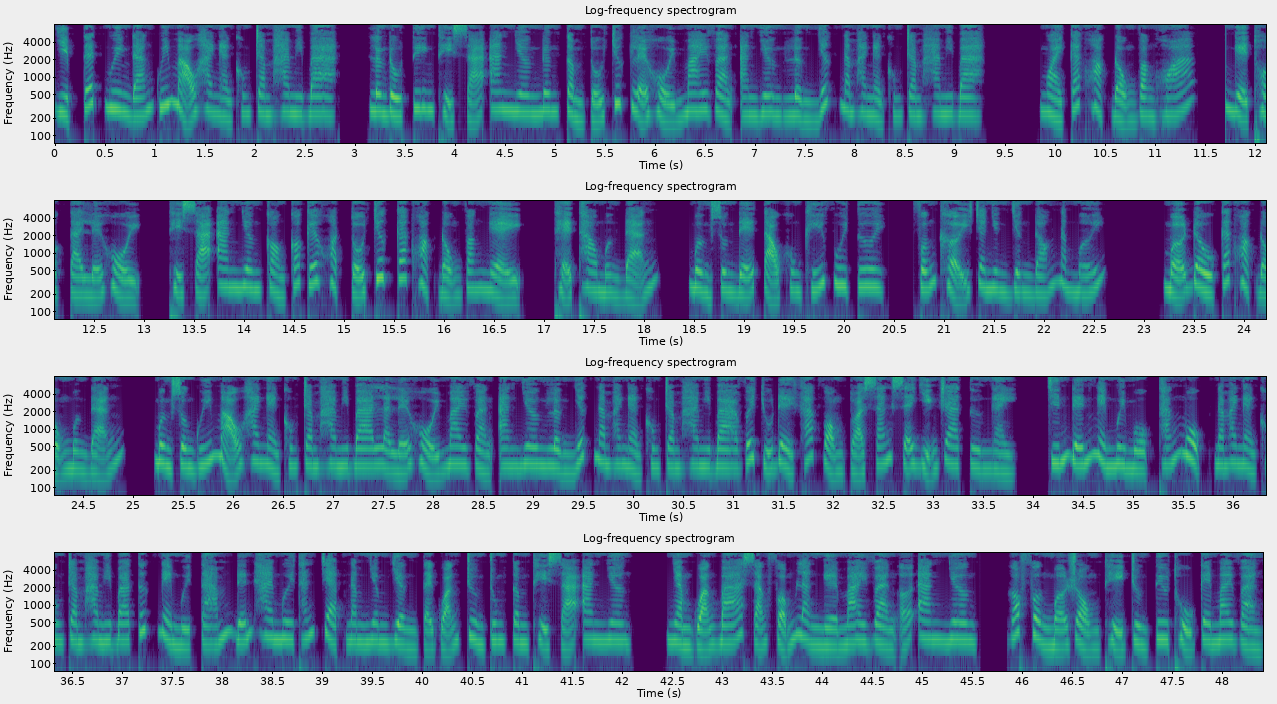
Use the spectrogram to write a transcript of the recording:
Dịp Tết Nguyên đán Quý Mão 2023, lần đầu tiên thị xã An Nhơn nâng tầm tổ chức lễ hội Mai Vàng An Nhơn lần nhất năm 2023. Ngoài các hoạt động văn hóa, nghệ thuật tại lễ hội, thị xã An Nhơn còn có kế hoạch tổ chức các hoạt động văn nghệ, thể thao mừng đảng, mừng xuân để tạo không khí vui tươi, phấn khởi cho nhân dân đón năm mới. Mở đầu các hoạt động mừng đảng, Mừng Xuân Quý Mão 2023 là lễ hội Mai Vàng An Nhơn lần nhất năm 2023 với chủ đề khát vọng tỏa sáng sẽ diễn ra từ ngày 9 đến ngày 11 tháng 1 năm 2023 tức ngày 18 đến 20 tháng Chạp năm nhâm dần tại quảng trường trung tâm thị xã An Nhơn, nhằm quảng bá sản phẩm làng nghề mai vàng ở An Nhơn, góp phần mở rộng thị trường tiêu thụ cây mai vàng.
